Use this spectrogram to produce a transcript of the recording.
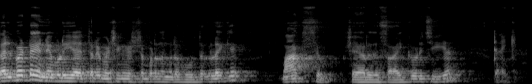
ബെൽബട്ടൺ എന്നെ ചെയ്യുക. ഇത്രയും മെഷീൻ ഇഷ്ടപ്പെടുന്ന നിങ്ങളുടെ സുഹൃത്തുക്കളിലേക്ക് മാക്സിമം ഷെയർ ചെയ്ത് സഹായിക്കുകയോട് ചെയ്യുക. താങ്ക്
